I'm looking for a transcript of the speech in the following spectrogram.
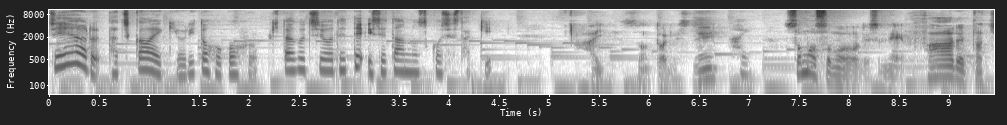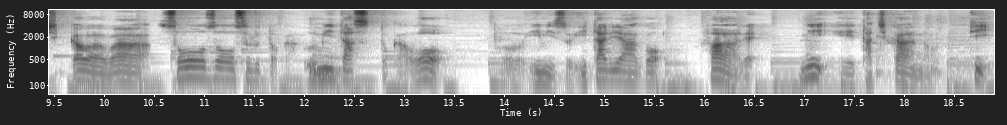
JR 立川駅より徒歩5分北口を出て伊勢丹の少し先の通りですね。はい。そもそもですね、ファーレ立川は想像するとか生み出すとかを意味するイタリア語ファーレにえー立川の t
